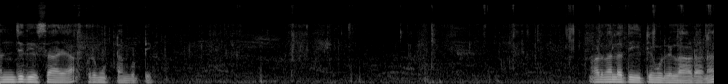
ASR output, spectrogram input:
അഞ്ച് ദിവസമായ ഒരു മുട്ടൻകുട്ടി. ആട് നല്ല തീറ്റയും കൂടിയുള്ള ആടാണ്.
